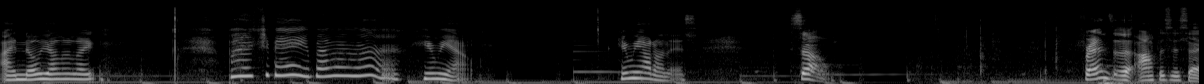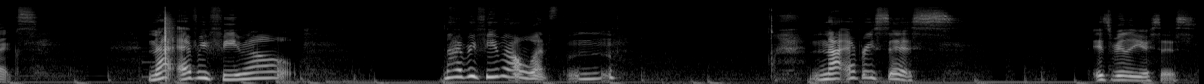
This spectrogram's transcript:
I know y'all are like, but you babe, blah, blah, blah. Hear me out. Hear me out on this. So, friends of the opposite sex. Not every female not every female wants. Mm, not every sis is really your sis.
